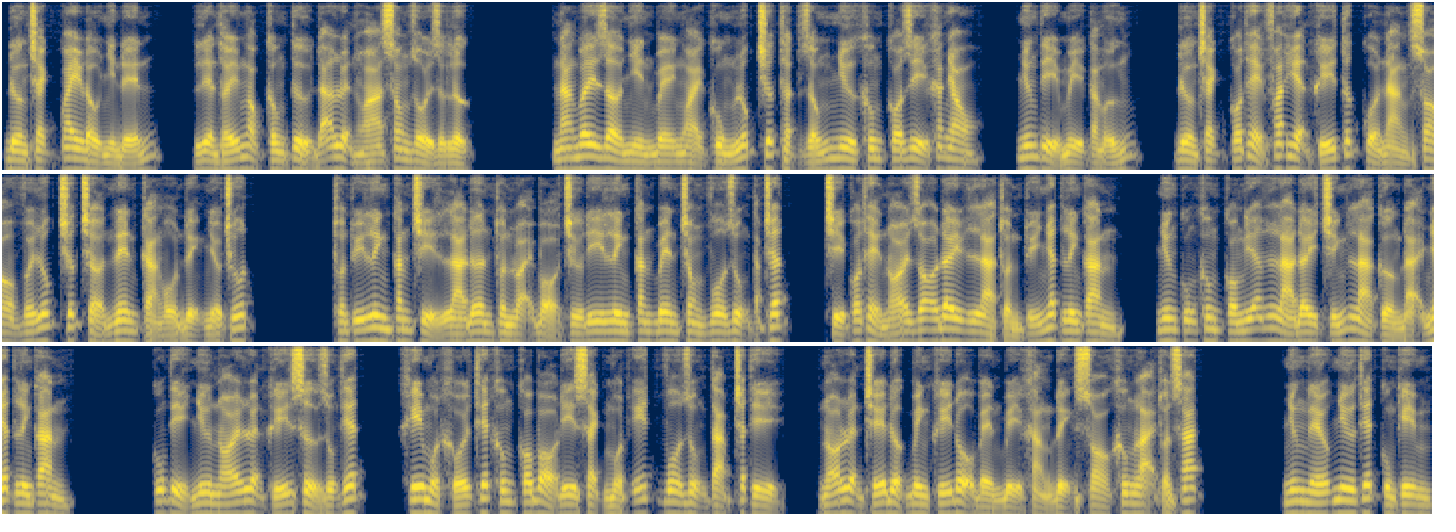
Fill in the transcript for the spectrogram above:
đường trạch quay đầu nhìn đến, liền thấy ngọc công tử đã luyện hóa xong rồi dược lực. Nàng bây giờ nhìn bề ngoài cùng lúc trước thật giống như không có gì khác nhau, nhưng tỉ mỉ cảm ứng, đường trạch có thể phát hiện khí tức của nàng so với lúc trước trở nên càng ổn định nhiều chút. Thuần túy linh căn chỉ là đơn thuần loại bỏ trừ đi linh căn bên trong vô dụng tạp chất chỉ có thể nói rõ đây là thuần túy nhất linh căn, nhưng cũng không có nghĩa là đây chính là cường đại nhất linh căn. Cũng tỉ như nói luyện khí sử dụng thiết, khi một khối thiết không có bỏ đi sạch một ít vô dụng tạp chất thì, nó luyện chế được binh khí độ bền bị khẳng định so không lại thuần sắt nhưng nếu như thiết cùng kim,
